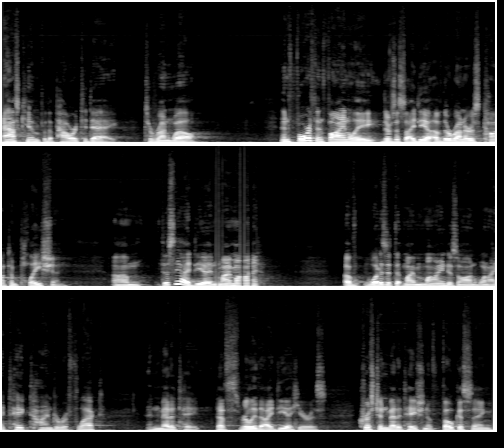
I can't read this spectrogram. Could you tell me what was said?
Ask him for the power today to run well. And fourth and finally, there's this idea of the runner's contemplation. Um, this is the idea in my mind of what is it that my mind is on when I take time to reflect and meditate. That's really the idea here is Christian meditation of focusing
